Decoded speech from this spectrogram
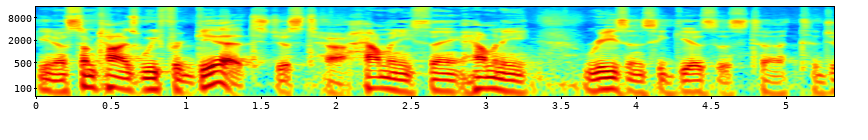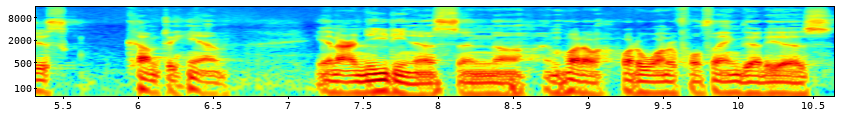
you know, sometimes we forget just how many thing, how many reasons He gives us to, to just come to Him in our neediness, and, uh, and what, a, what a wonderful thing that is.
